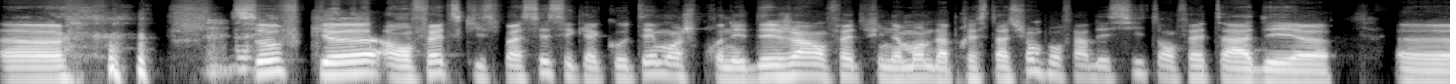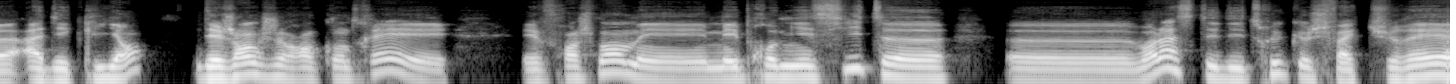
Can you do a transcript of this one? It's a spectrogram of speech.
Sauf que, en fait, ce qui se passait, c'est qu'à côté, moi, je prenais déjà, en fait, finalement, de la prestation pour faire des sites, en fait, à des, à des clients des gens que je rencontrais. Et, franchement, mes, mes, premiers sites, euh, euh, voilà, c'était des trucs que je facturais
